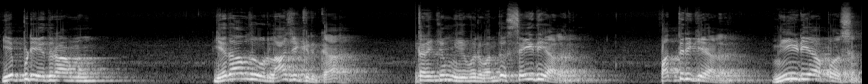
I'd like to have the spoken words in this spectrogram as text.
எப்படி எதிராகும்? ஏதாவது ஒரு லாஜிக் இருக்கா? இத்தனைக்கும் இவர் வந்து செய்தியாளர் பத்திரிகையாளர் மீடியா பர்சன்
